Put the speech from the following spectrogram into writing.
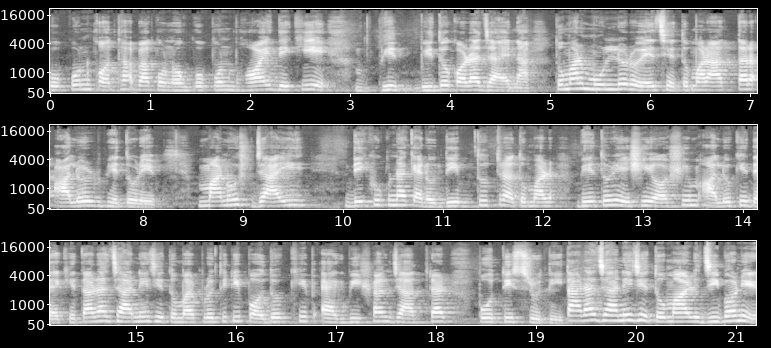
গোপন কথা বা কোনো গোপন ভয় দেখিয়ে ভীত করা যায় না। তোমার মূল্য রয়েছে তোমার আত্মার আলোর ভেতরে। মানুষ पुरुष जाई। দেখুক না কেন, দেবদূতরা তোমার ভেতরে সেই অসীম আলোকে দেখে, তারা জানে যে তোমার প্রতিটি পদক্ষেপ এক বিশাল যাত্রার প্রতিশ্রুতি। তারা জানে যে তোমার জীবনের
